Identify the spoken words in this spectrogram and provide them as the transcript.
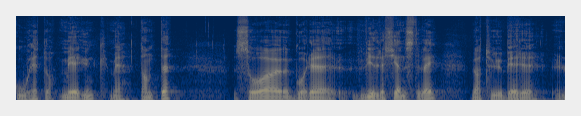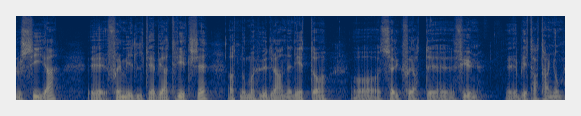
godhet og medynk med Dante, så går det videre tjenestevei ved at hun ber Lucia eh, formidle til Beatrice at nå må hun dra ned dit og, og sørge for at eh, fyren eh, blir tatt hånd om.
